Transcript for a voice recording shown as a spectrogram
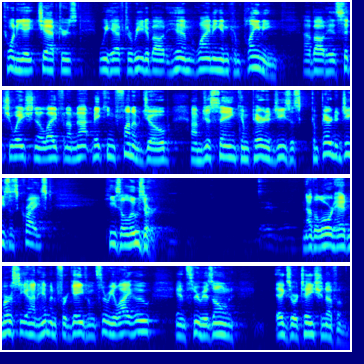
28 chapters, we have to read about him whining and complaining about his situation in life. And I'm not making fun of Job. I'm just saying, compared to Jesus, compared to Jesus Christ, he's a loser. Now the Lord had mercy on him and forgave him through Elihu and through his own exhortation of him.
